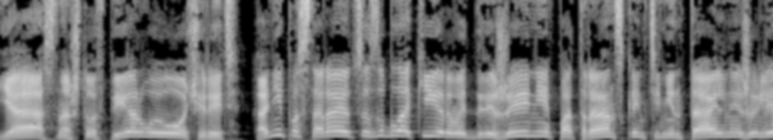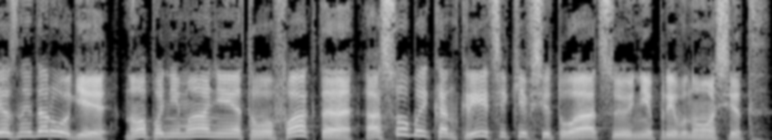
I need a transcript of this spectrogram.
Ясно, что в первую очередь они постараются заблокировать движение по трансконтинентальной железной дороге, но понимание этого факта особой конкретики в ситуацию не привносит.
